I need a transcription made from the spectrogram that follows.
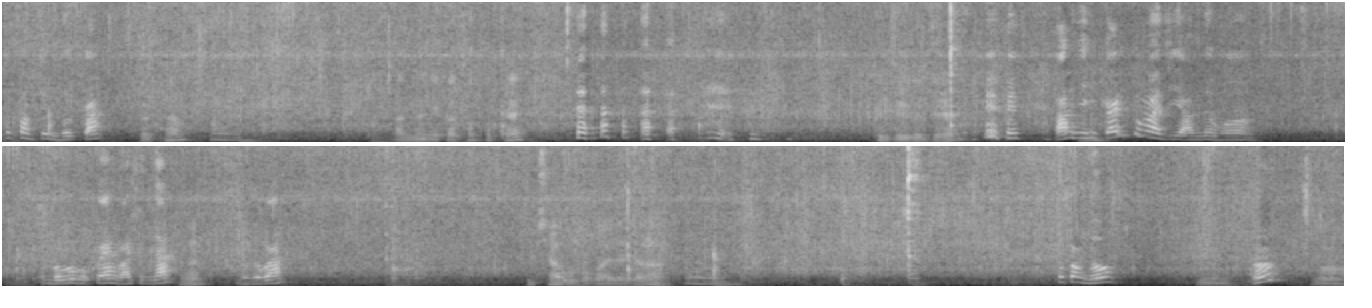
설탕 좀 넣을까? 설탕? 안 넣으니까 섭섭해? 근질근질해? 아니 깔끔하지 안 넣으면 좀 먹어볼 거야 맛있나? 응? 먹어봐 김치하고 먹어야 되잖아 설탕 넣어 응. 어? 어,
